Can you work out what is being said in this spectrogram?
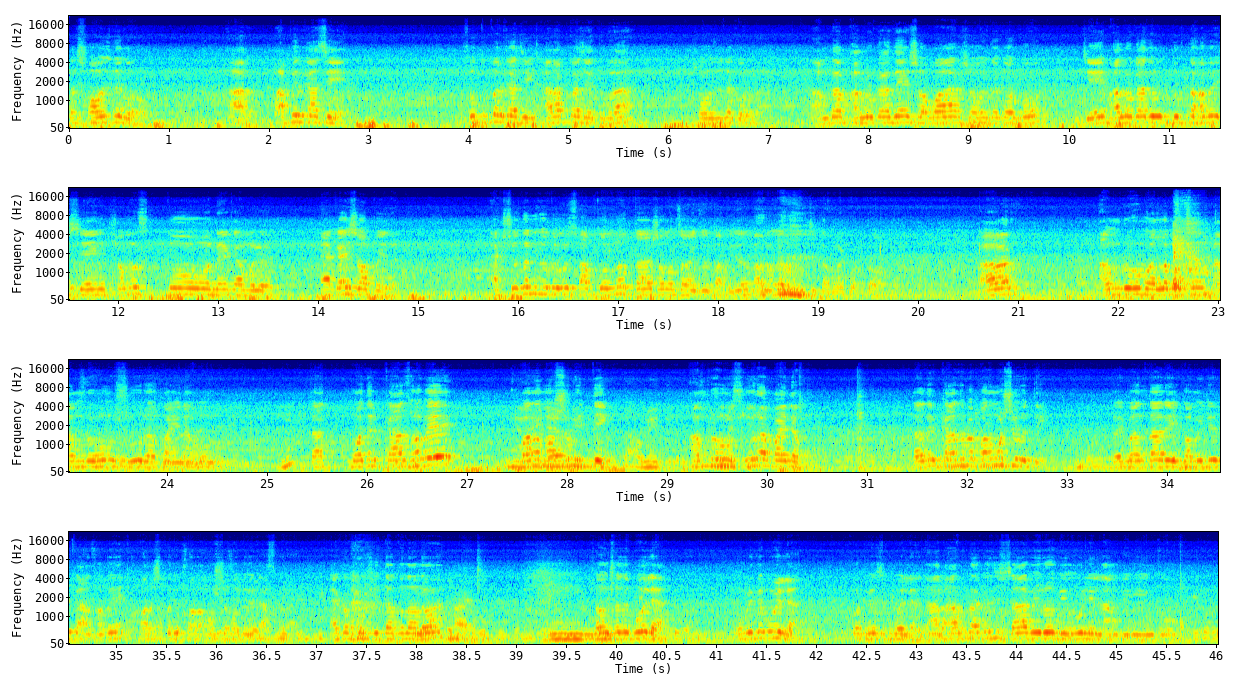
তাদের সহযোগিতা করো। আর পাপের কাছে সত্যতার কাছে খারাপ কাজে তোমরা সহযোগিতা করো না। আমরা ভালো কাজে সবার সহযোগিতা করব। যে ভালো কাজের উদ্যোক্তা হবে সে সমস্ত নেক আমলের একাই সব পেয়ে যাবে। একশো জনই যতগুলো সব করল তার সমান সব একজন পাবে। যেন ভালো কাজ উচিত আমরা করতে হবে। আর আমরুহম আল্লাহ বলছেন আমরুহম সুর পাইনাহুম তা তোমাদের কাজ হবে পরামর্শ ভিত্তিক আমরুহম সুরা পাইনাহুম তাদের কাজ হবে পরামর্শ ভিত্তিক তো ইমানদার এই কমিটির কাজ হবে পারস্পরিক পরামর্শের মাধ্যমে কাজ করা। কোনো সিদ্ধান্ত না নেওয়া। সংসদে বইলা কমিটিতে বইলা কর্তৃপক্ষ বললেন আর আপনার কাছে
